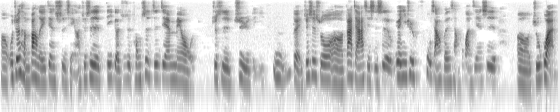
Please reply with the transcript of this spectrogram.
呃，我觉得很棒的一件事情啊，就是第一个就是同事之间没有就是距离，嗯对，就是说呃，大家其实是愿意去互相分享，不管今天是呃主管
